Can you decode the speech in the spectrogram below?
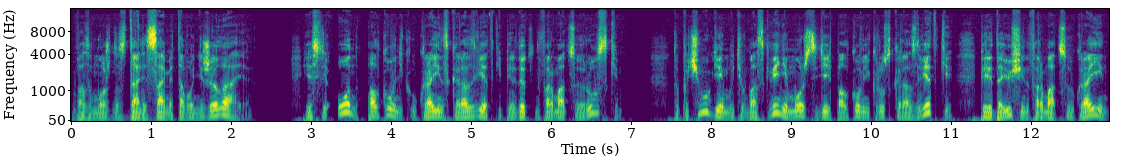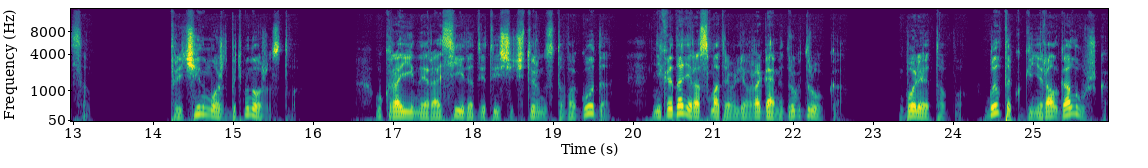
Возможно, сдали сами того не желая. Если он, полковник украинской разведки, передает информацию русским, то почему где-нибудь в Москве не может сидеть полковник русской разведки, передающий информацию украинцам? Причин может быть множество. Украина и Россия до 2014 года никогда не рассматривали врагами друг друга. Более того, был такой генерал Галушка.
